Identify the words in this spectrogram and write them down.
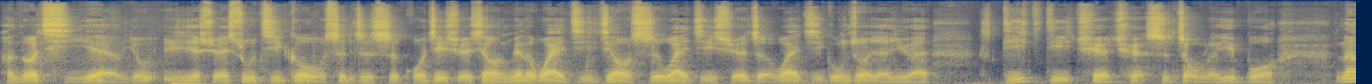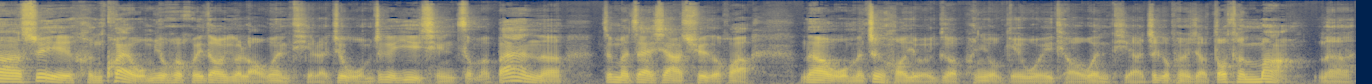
很多企业有一些学术机构，甚至是国际学校里面的外籍教师、外籍学者、外籍工作人员，的的确确是走了一波。那所以很快我们就会回到一个老问题了，就我们这个疫情怎么办呢？这么再下去的话。那我们正好有一个朋友给我一条问题啊，这个朋友叫 Doctor Ma，那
